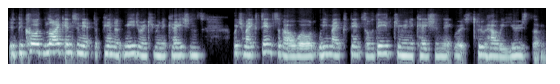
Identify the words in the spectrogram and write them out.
is because like internet-dependent media and communications, which make sense of our world, we make sense of these communication networks through how we use them.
